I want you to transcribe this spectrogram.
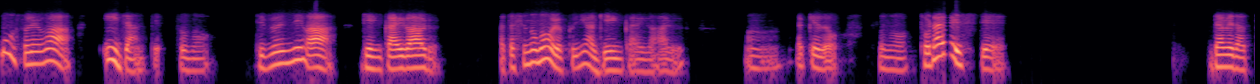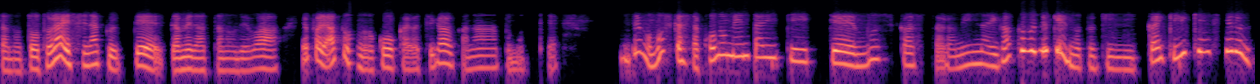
もうそれはいいじゃんって、その、自分には限界がある。私の能力には限界がある。うん。だけど、その、トライしてダメだったのと、トライしなくってダメだったのでは、やっぱり後の後悔は違うかなと思って。でももしかしたらこのメンタリティって、もしかしたらみんな医学部受験の時に一回経験してる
